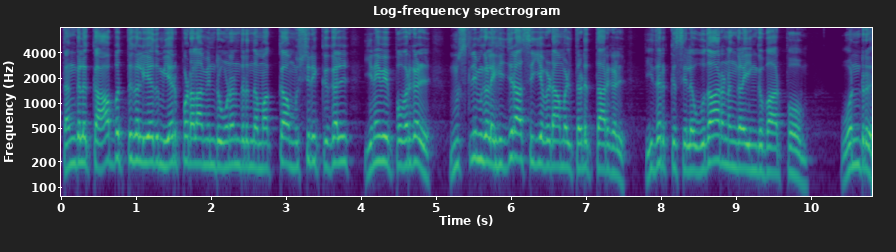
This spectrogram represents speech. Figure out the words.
தங்களுக்கு ஆபத்துகள் ஏதும் ஏற்படலாம் என்று உணர்ந்திருந்த மக்கா முஷ்ரிக்குகள் இணை வைப்பவர்கள் முஸ்லிம்களை ஹிஜ்ரா செய்ய விடாமல் தடுத்தார்கள். இதற்கு சில உதாரணங்களை இங்கு பார்ப்போம். ஒன்று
